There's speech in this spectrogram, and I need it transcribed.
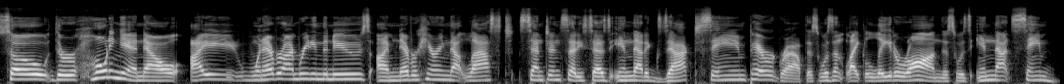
So they're honing in. Now, I whenever I'm reading the news, I'm never hearing that last sentence that he says in that exact same paragraph. This wasn't like later on. This was in that same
